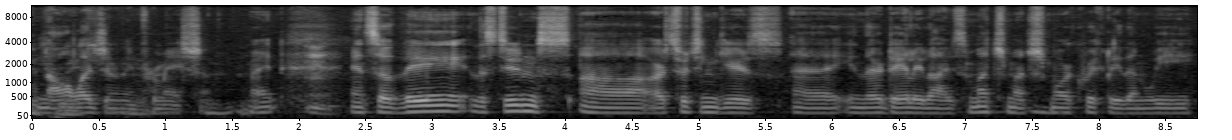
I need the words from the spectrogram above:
knowledge and Information, yeah. information, Mhm. right? Mm. And so they, the students, uh, are switching gears uh, in their daily lives much, much more quickly than we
